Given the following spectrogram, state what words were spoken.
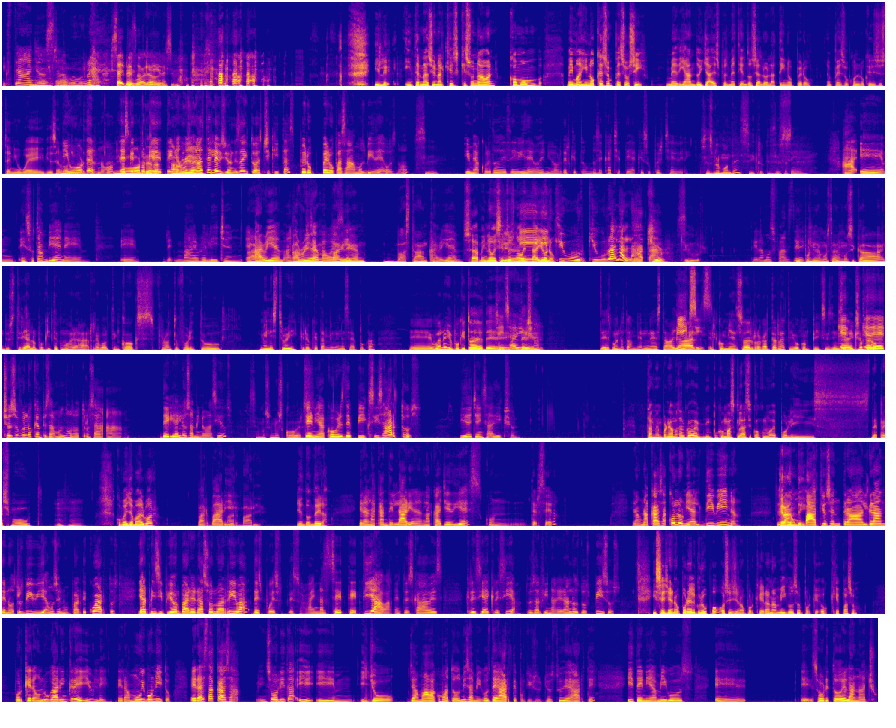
Extraño sabor. Pero eso y internacional ¿qué, qué sonaban? ¿Cómo? Me imagino que eso empezó, sí, mediando y ya después metiéndose a lo latino, pero empezó con lo que dice usted, New Wave y ese New Order, ¿no? es que porque teníamos unas televisiones ahí todas chiquitas, pero, pero pasábamos videos, ¿no? Sí. Y me acuerdo de ese video de New Order que todo el mundo se cachetea, que es súper chévere. ¿Ese es Blue Monday? Sí, creo que es ese. Sí. Ah, em, eso también. eh, eh, de My Religion, eh, Ah, R.E.M. ah, ¿usted R.E.M., bastante. R.E.M. O sea, 1991. Y, y Cure, Cure a la The lata. Cure, sí. Cure. Éramos fans de Y poníamos Cure. también música industrial un poquito, como era Revolting Cox, Front to 42, Ministry, creo que también en esa época. Eh, bueno, y un poquito de... de- James de- Addiction. de- bueno, también estaba ya el, Pixies. el comienzo del rock alternativo con Pixies, James que, Addiction, que pero de hecho eso fue lo que empezamos nosotros a, a Delia y los aminoácidos. Hacíamos unos covers. Tenía covers de Pixies hartos y de James Addiction. También poníamos algo de- un poco más clásico, como de Police, de Mode, Ujú. ¿Cómo se llamaba el bar? Barbarie. Barbarie. ¿Y en dónde era? Era en la Candelaria, era en la calle 10 con tercera. Era una casa colonial divina. Entonces, era Grande. un patio central grande. Nosotros vivíamos en un par de cuartos y al principio el bar era solo arriba, después esa vaina se teteaba. Entonces cada vez crecía y crecía. Entonces al final eran los dos pisos ¿Y se llenó por el grupo o se llenó porque eran amigos o porque o qué pasó? porque era un lugar increíble, era muy bonito. Era esta casa insólita y, y- y yo llamaba como a todos mis amigos de arte, porque yo, yo estudié arte y tenía amigos, eh, eh, sobre todo de la Nacho.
